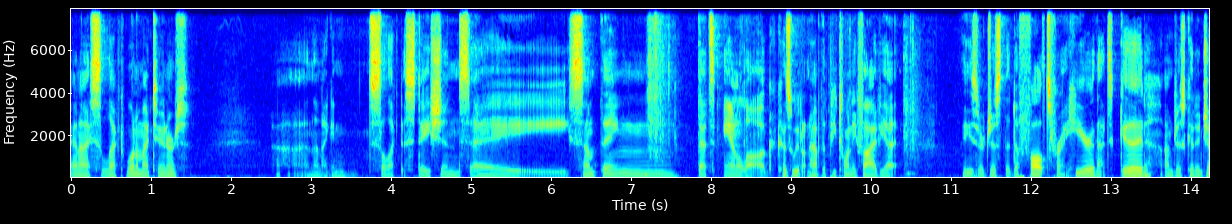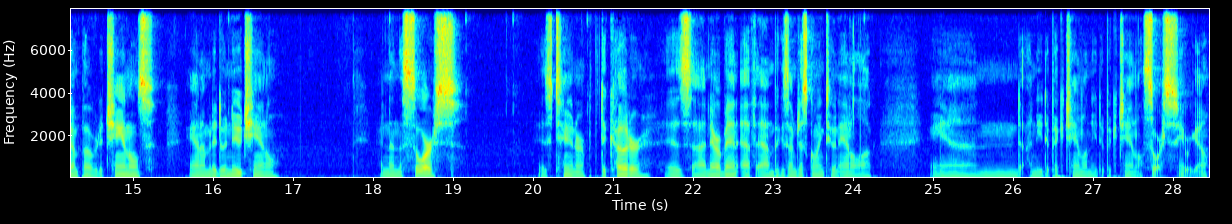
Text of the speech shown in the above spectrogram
and I select one of my tuners uh, and then I can select a station say something that's analog because we don't have the P25 yet. These are just the defaults right here. That's good. I'm just going to jump over to channels and I'm going to do a new channel and then the source is tuner. The decoder is uh, narrowband FM because I'm just going to an analog. And I need to pick a channel, I need to pick a channel. Source, here we go.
